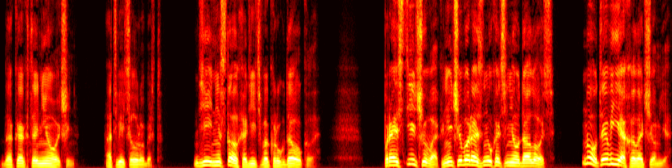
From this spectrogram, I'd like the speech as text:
«Да как-то не очень», — ответил Роберт. Ди не стал ходить вокруг да около. «Прости, чувак, ничего разнюхать не удалось. Ну, ты въехал, о чем я.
